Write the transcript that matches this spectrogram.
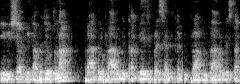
ఈ విషయాలు మీకు అప్పచెబుతున్నా. ప్రార్థన ప్రారంభిస్తాం డేజీ ప్రశాంత్ కంటే ప్రార్థన ప్రారంభిస్తాం.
